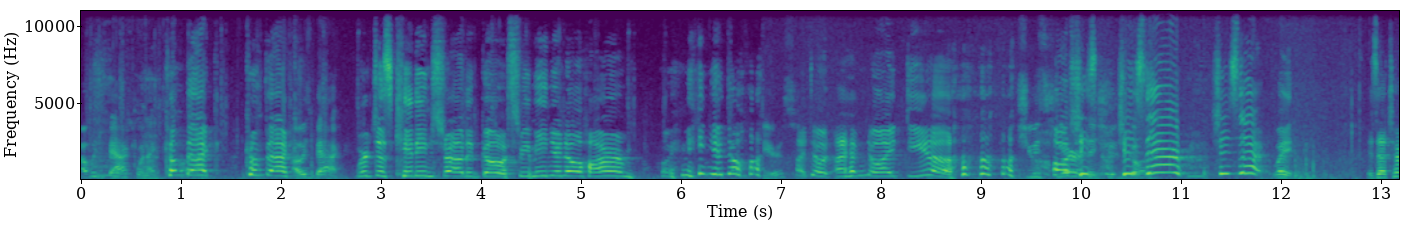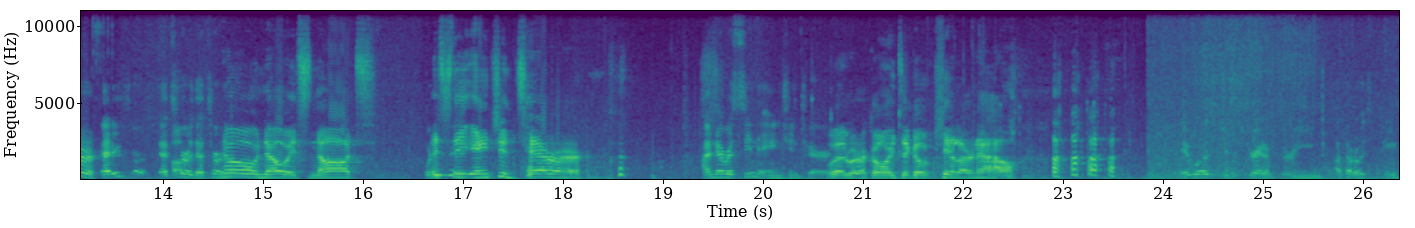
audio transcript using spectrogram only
I was back when I. Come back! Come back! I was back. We're just kidding, Shrouded Ghost. We mean you no harm. We mean you no harm. Cheers. I don't. I have no idea. She was here. oh, she's she's gone. there. She's there. Wait, is that her? That is her. That's her. Oh, That's her. No, no, it's not. What it's the it? ancient terror. I've never seen the ancient terror. Well, we're going to go kill her now. It was just straight up green. I thought it was pink.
